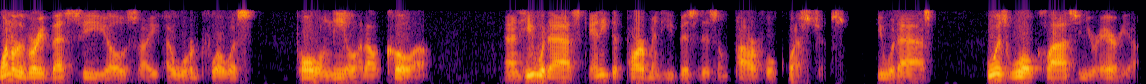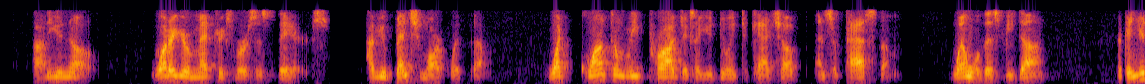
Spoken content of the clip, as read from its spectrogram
one of the very best CEOs I, I worked for was Paul O'Neill at Alcoa. And he would ask any department he visited some powerful questions. He would ask, Who is world class in your area? How do you know? What are your metrics versus theirs? Have you benchmarked with them? What quantum leap projects are you doing to catch up and surpass them? When will this be done? Can you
